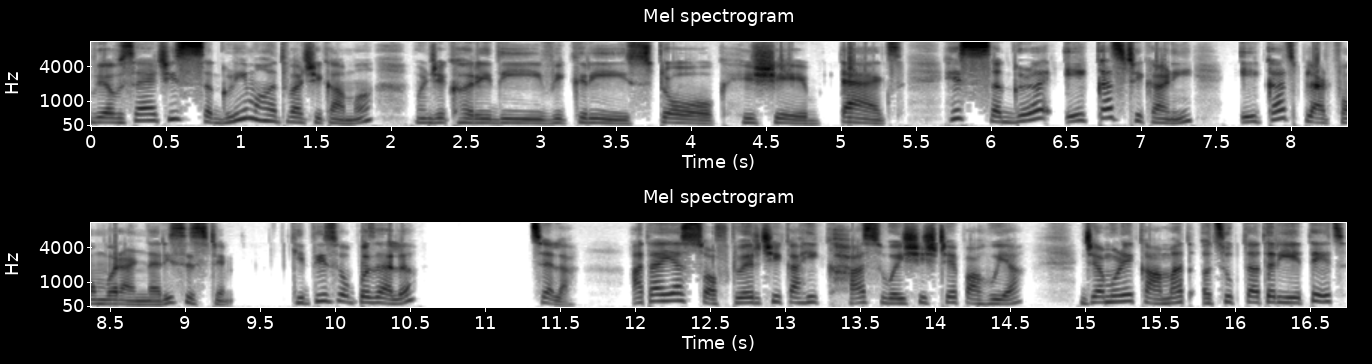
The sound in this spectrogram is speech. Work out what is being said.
व्यवसायाची सगळी महत्वाची कामं म्हणजे खरेदी विक्री स्टॉक हिशेब टॅक्स हे सगळं एकाच ठिकाणी एकाच प्लॅटफॉर्मवर आणणारी सिस्टीम किती सोपं झालं? चला आता या सॉफ्टवेअरची काही खास वैशिष्ट्ये पाहूया ज्यामुळे कामात अचूकता तर येतेच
